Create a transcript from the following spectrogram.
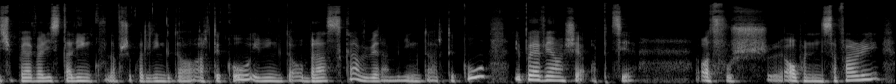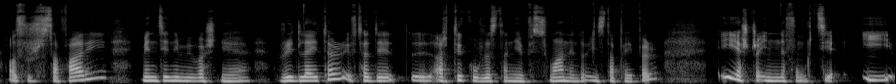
się pojawia lista linków, na przykład link do artykułu i link do obrazka, wybieramy link do artykułu i pojawiają się opcje. Otwórz Open in Safari, otwórz Safari, między innymi właśnie Read Later i wtedy y, artykuł zostanie wysłany do Instapaper i jeszcze inne funkcje. I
